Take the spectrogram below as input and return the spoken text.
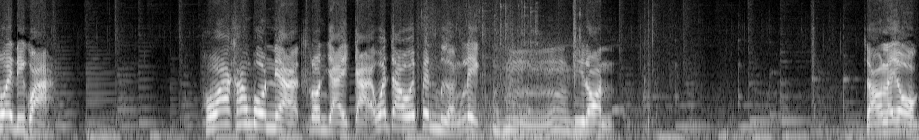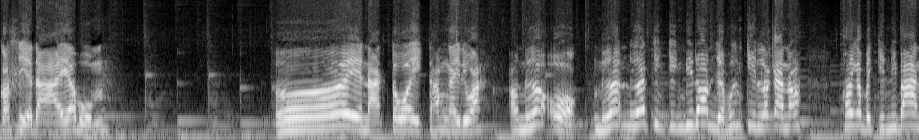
ด้วยดีกว่า เพราะว่าข้างบนเนี่ยส่วนใหญ่กะว่าจะเอาไว้เป็นเหมืองเหล็กหือพี่ดอนจะเอาอะไรออกก็เสียดายครับผม เอ้ยหนักตัวอีกทำไงดีวะ เอาเนื้อออก เนื้อเนื้อจริง ๆ พี่ดอนอย่าเพิ่งกินแล้วกันเนาะค่อยกลับไปกินที่บ้าน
